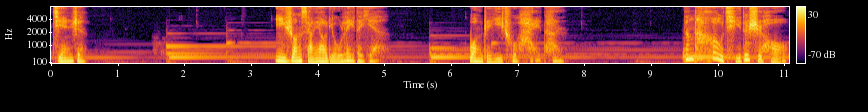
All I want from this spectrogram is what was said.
坚韧。一双想要流泪的眼，望着一处海滩。当他好奇的时候，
